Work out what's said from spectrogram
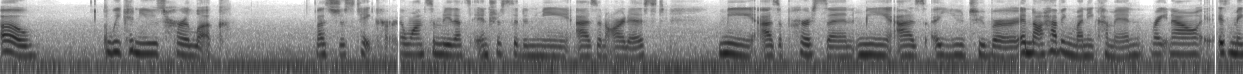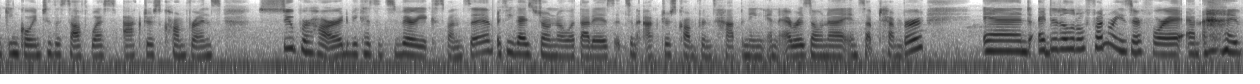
oh, we can use her look let's just take her. I want somebody that's interested in me as an artist, me as a person, me as a YouTuber, and not having money come in right now is making going to the Southwest Actors Conference super hard because it's very expensive. If you guys don't know what that is, it's an actors conference happening in Arizona in September. And I did a little fundraiser for it and I've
